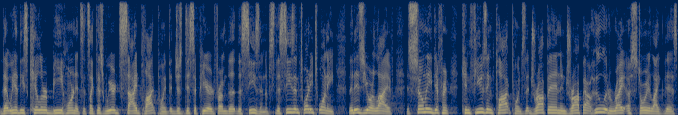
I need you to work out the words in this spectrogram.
that we had these killer bee hornets. It's like this weird side plot point that just disappeared from the, the season. Of the season 2020 that is your life is so many different confusing plot points that drop in and drop out. Who would write a story like this?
